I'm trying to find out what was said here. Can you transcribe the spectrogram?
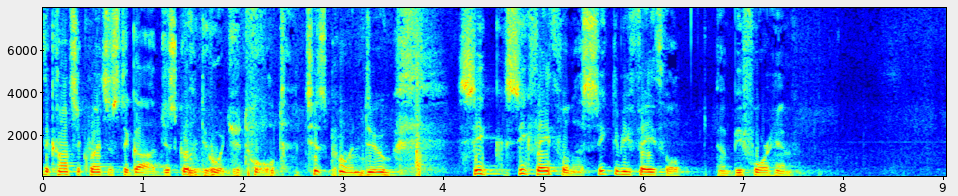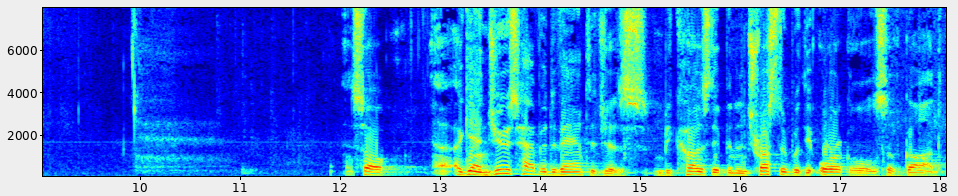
the consequences to God. Just go and do what you're told. Just go and do Seek, seek faithfulness. Seek to be faithful uh, before Him. So, Uh, again, Jews have advantages because they've been entrusted with the oracles of God.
